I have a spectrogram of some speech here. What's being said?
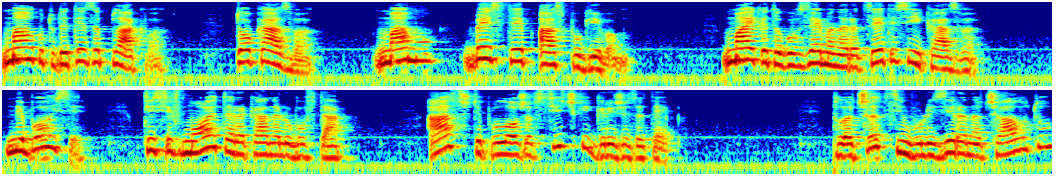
малкото дете заплаква. То казва – Мамо, без теб аз погивам. Майката го взема на ръцете си и казва Не бой се, ти си в моята ръка на любовта. Аз ще положа всички грижи за теб. Плачът символизира началото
